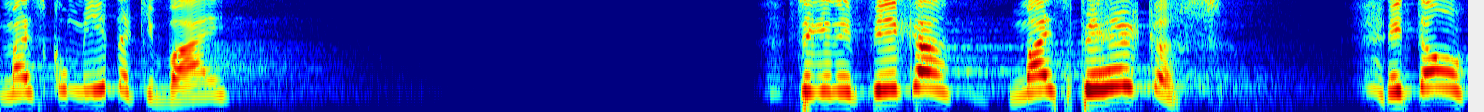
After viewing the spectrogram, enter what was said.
mais comida que vai significa mais percas. Então,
